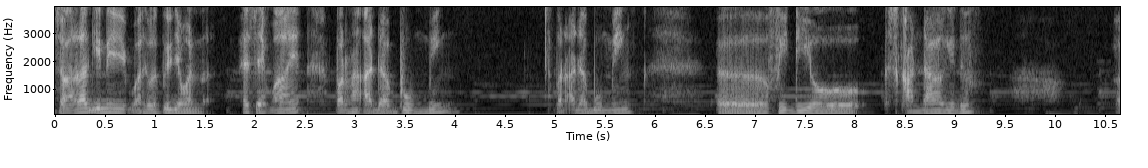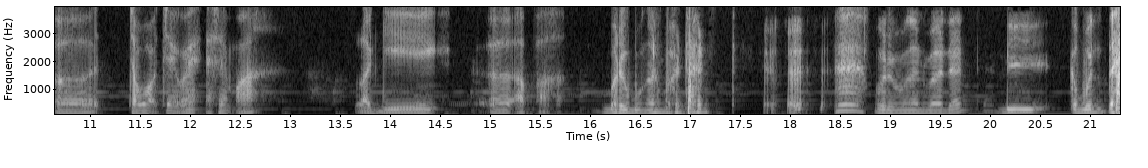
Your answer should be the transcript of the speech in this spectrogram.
Soalnya gini pas waktu zaman SMA ya pernah ada booming pernah ada booming eh, video skandal gitu. Eh, cowok cewek SMA lagi uh, apa berhubungan badan. Berhubungan badan di kebun teh.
